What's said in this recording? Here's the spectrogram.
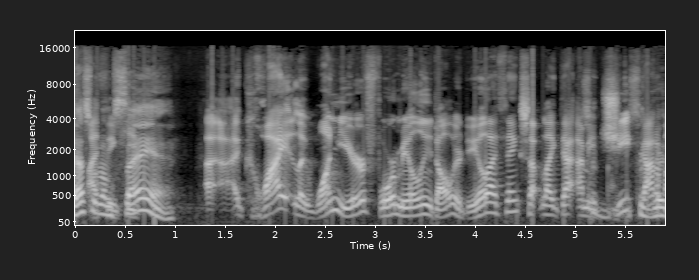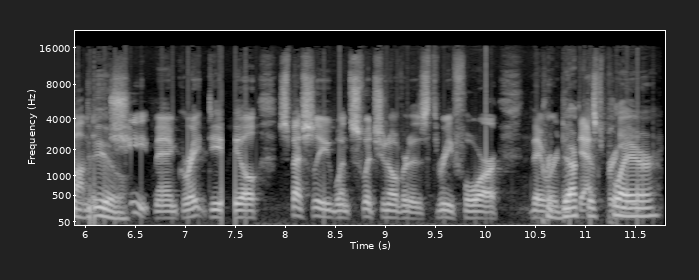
That's what I am saying. He, uh, quietly one year, four million dollar deal, I think, something like that. I mean, cheap got him on deal. the cheap, man. Great deal, especially when switching over to his three four. They Productive were desperate. player.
